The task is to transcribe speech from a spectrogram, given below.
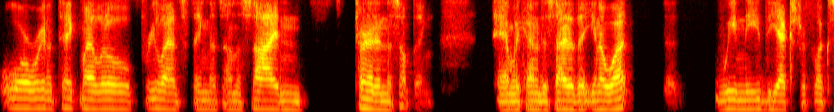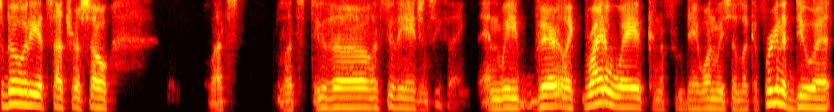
or we're going to take my little freelance thing that's on the side and turn it into something. And we kind of decided that, you know what, we need the extra flexibility, et cetera. So let's let's do the let's do the agency thing. And we very like right away, kind of from day one, we said, look, if we're going to do it,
